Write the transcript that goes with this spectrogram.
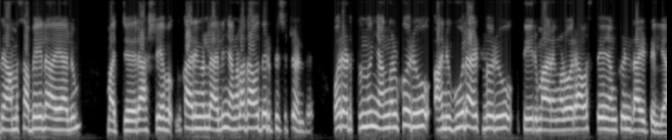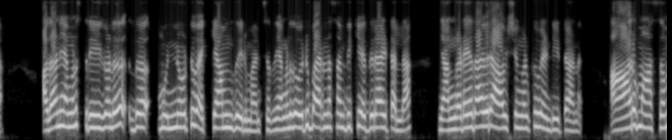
ഗ്രാമസഭയിലായാലും മറ്റ് രാഷ്ട്രീയ കാര്യങ്ങളിലായാലും ഞങ്ങൾ അത് അവതരിപ്പിച്ചിട്ടുണ്ട്. ഒരിടത്തുനിന്നും ഞങ്ങൾക്കൊരു അനുകൂലമായിട്ടുള്ള ഒരു തീരുമാനങ്ങളോ ഒരവസ്ഥയോ ഞങ്ങൾക്ക് ഉണ്ടായിട്ടില്ല. അതാണ് ഞങ്ങൾ സ്ത്രീകൾ ഇത് മുന്നോട്ട് വെക്കാമെന്ന് തീരുമാനിച്ചത്. ഞങ്ങൾ ഇത് ഒരു ഭരണസമിതിക്ക് എതിരായിട്ടല്ല ഞങ്ങളുടേതായ ഒരു ആവശ്യങ്ങൾക്ക് വേണ്ടിയിട്ടാണ്. ആറുമാസം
